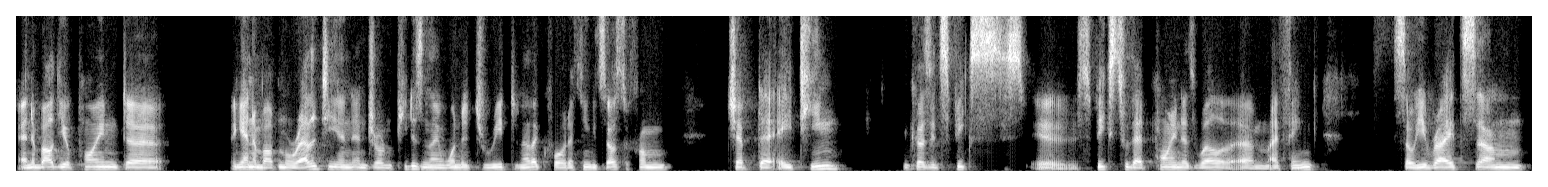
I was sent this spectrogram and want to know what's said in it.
and about your point uh, again about morality and, and Jordan Peterson, I wanted to read another quote. I think it's also from chapter 18 because it speaks uh, speaks to that point as well. Um, I think so. He writes. Um,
